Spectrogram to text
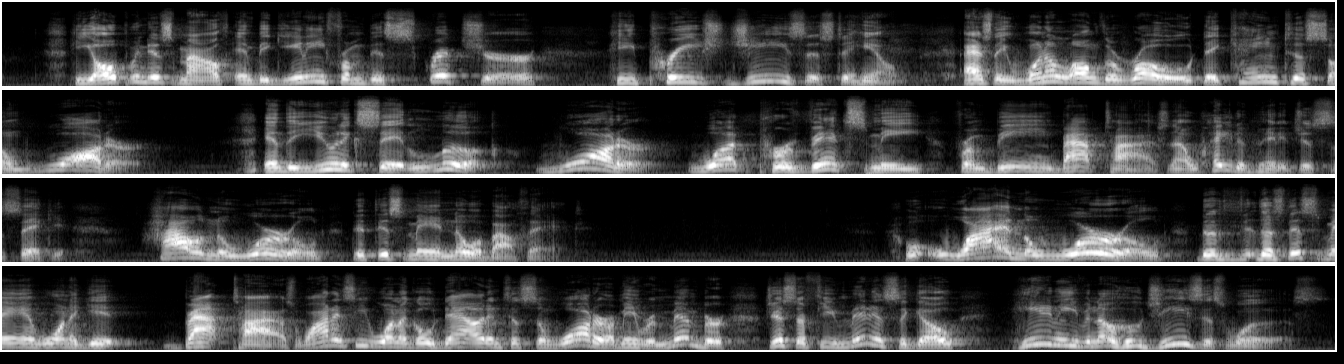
he opened his mouth, and beginning from this scripture, he preached Jesus to him. As they went along the road, they came to some water. And the eunuch said, Look, water, what prevents me from being baptized? Now, wait a minute, just a second. How in the world did this man know about that? Why in the world does, this man want to get baptized? Why does he want to go down into some water? I mean, remember, just a few minutes ago, he didn't even know who Jesus was.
